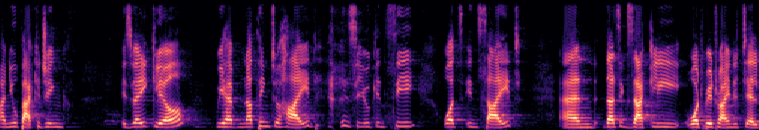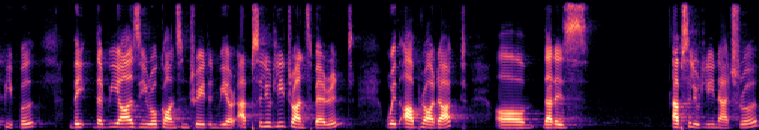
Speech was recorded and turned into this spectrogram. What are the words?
our new packaging is very clear. We have nothing to hide, so you can see what's inside. And that's exactly what we're trying to tell people, they, that we are zero concentrate and we are absolutely transparent with our product um, that is absolutely natural.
